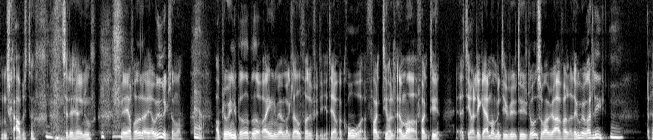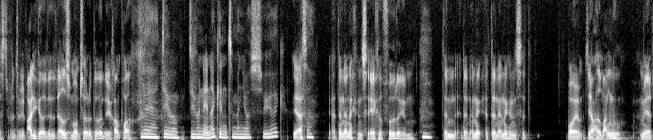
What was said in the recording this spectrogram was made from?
den skarpeste til det her endnu. Men jeg prøvede det, og jeg udviklede mig. Ja. Og blev egentlig bedre og bedre, og var egentlig mere og mere glad for det, fordi at jeg var god, og folk de holdt af mig, og folk de, eller de holdt ikke af mig, men de, de lod som om i hvert fald, og det kunne jeg godt lide. Mm. Altså, det, det, bare de gad det lavet som om, så var det bedre, end det jeg kom fra. Ja, ja, det er, jo, det er jo en anerkendelse, man jo også søger, ikke? Ja, Altså, ja den anerkendelse, jeg ikke havde fået derhjemme, Mm. den, den, den anerkendelse, hvor jeg, jeg havde manglet, med at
